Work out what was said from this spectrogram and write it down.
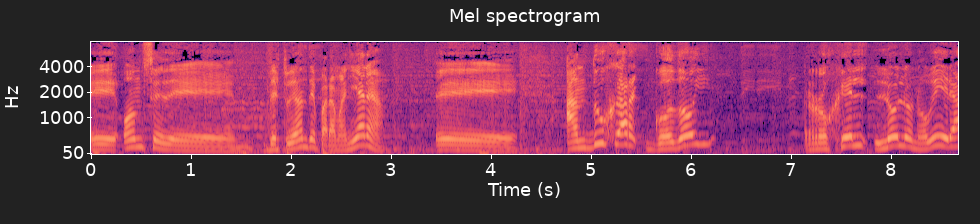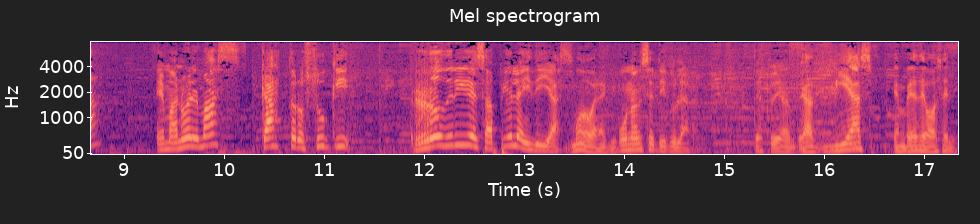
eh, 11 de, de estudiantes para mañana. Eh, Andújar, Godoy, Rogel, Lolo Noguera, Emanuel Más, Castro, Zucchi, Rodríguez, Apiola y Díaz. Muy buen equipo. Un 11 titular de estudiantes. O sea, Díaz en vez de Boselli.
